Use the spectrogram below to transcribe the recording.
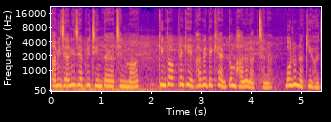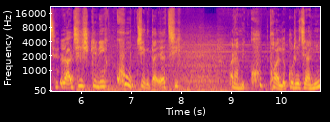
আমি জানি যে আপনি চিন্তায় আছেন মা কিন্তু আপনাকে এভাবে দেখে একদম ভালো লাগছে না। বলুন না কি হয়েছে? রাজেশকে নিয়ে খুব চিন্তায় আছি। আর আমি খুব ভালো করে জানি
